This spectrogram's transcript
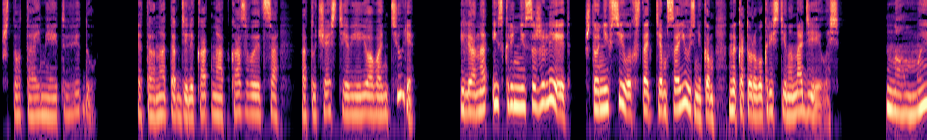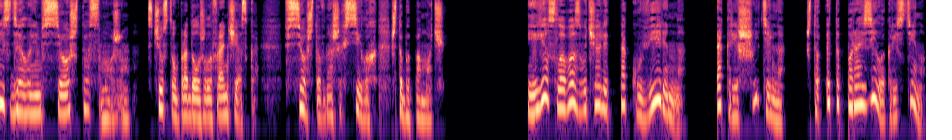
что та имеет в виду. Это она так деликатно отказывается от участия в ее авантюре? Или она искренне сожалеет, что не в силах стать тем союзником, на которого Кристина надеялась? «Но мы сделаем все, что сможем», — с чувством продолжила Франческа. «Все, что в наших силах, чтобы помочь». Ее слова звучали так уверенно, так решительно, что это поразило Кристину.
